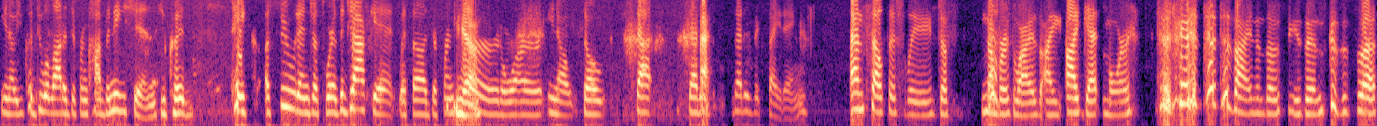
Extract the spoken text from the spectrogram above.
You know, you could do a lot of different combinations. You could take a suit and just wear the jacket with a different yeah. shirt or, you know, so that that is that is exciting. And selfishly, just numbers wise, I I get more to, to design in those seasons because it's the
